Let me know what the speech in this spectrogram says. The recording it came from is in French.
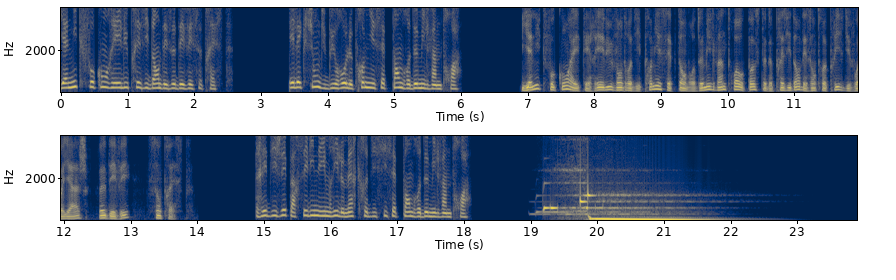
Yannick Faucon réélu président des EDV Setrest. Élection du bureau le 1er septembre 2023. Yannick Faucon a été réélu vendredi 1er septembre 2023 au poste de président des entreprises du voyage, EDV, Centre-Est. Rédigé par Céline Imri le mercredi 6 septembre 2023.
